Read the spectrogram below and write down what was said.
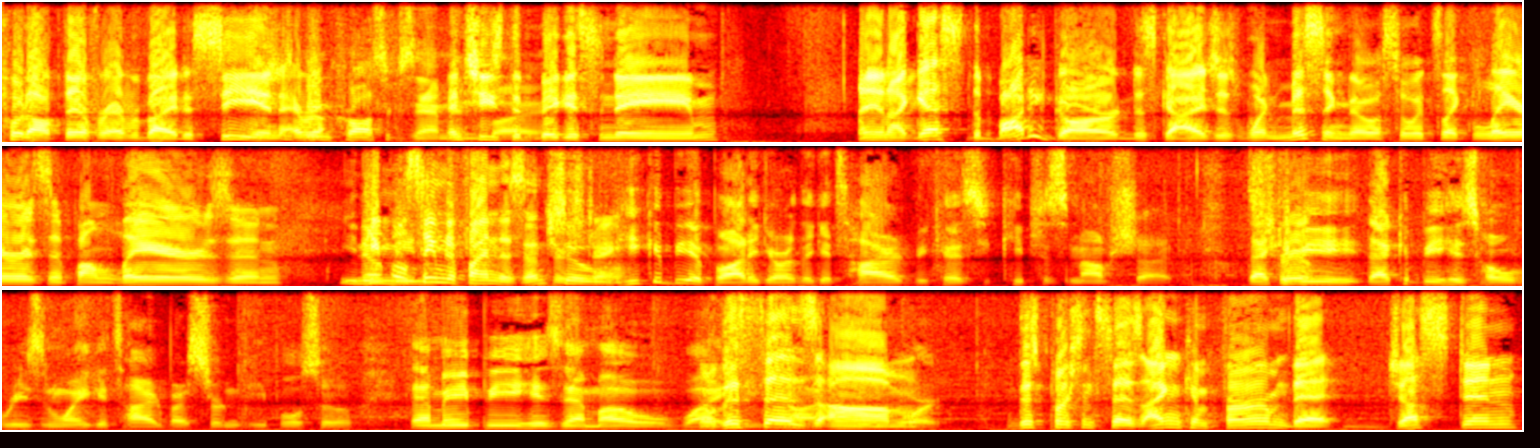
put out there for everybody to see, and She's every, cross-examined And she's the biggest name. And I guess the bodyguard, this guy just went missing though, so it's like layers upon layers, and You know, I people mean, seem to find this interesting. So he could be a bodyguard that gets hired because he keeps his mouth shut. That could be that could be his whole reason why he gets hired by certain people. So that may be his mo. Why well, this says, um, this person says, I can confirm that Justin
